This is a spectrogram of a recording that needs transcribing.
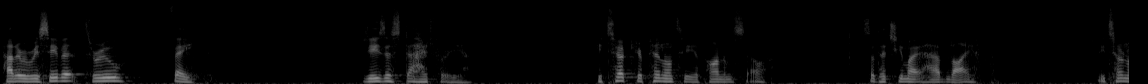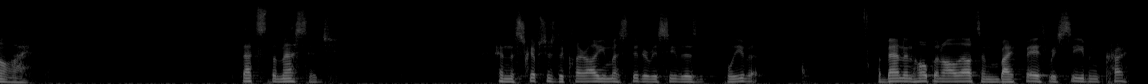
how do we receive it? Through faith. Jesus died for you. He took your penalty upon himself so that you might have life, eternal life. That's the message. And the scriptures declare all you must do to receive it is believe it. Abandon hope and all else, and by faith receive and Christ,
